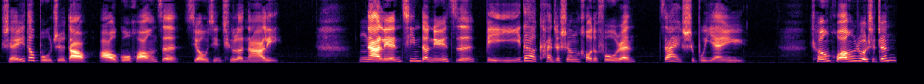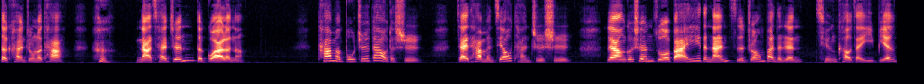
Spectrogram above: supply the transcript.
谁都不知道傲孤皇子究竟去了哪里。那年轻的女子鄙夷地看着身后的妇人，再是不言语。城隍若是真的看中了他，哼，那才真的怪了呢。他们不知道的是，在他们交谈之时，两个身着白衣的男子装扮的人轻靠在一边，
